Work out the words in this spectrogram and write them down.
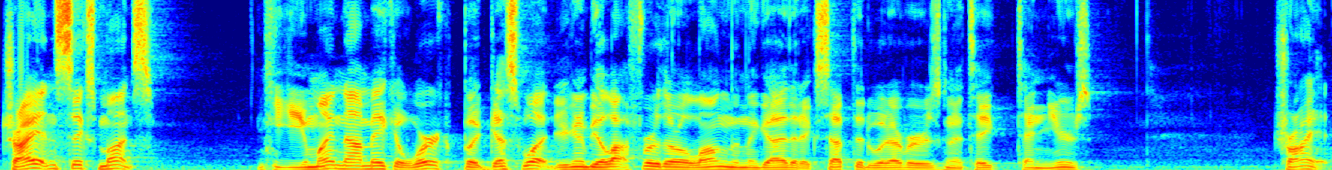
try it in six months you might not make it work, but guess what? You're going to be a lot further along than the guy that accepted whatever is going to take 10 years. Try it.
